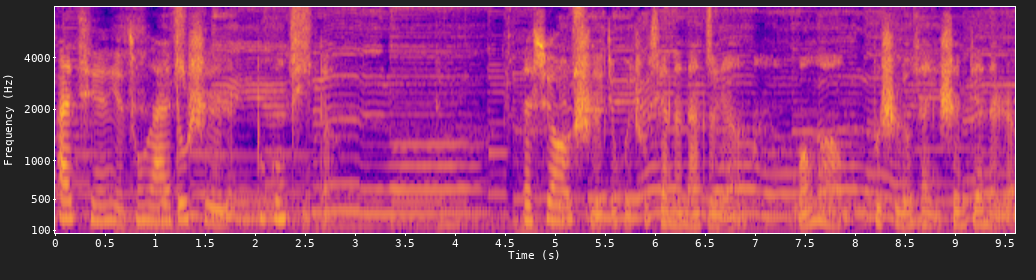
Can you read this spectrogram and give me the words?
爱情也从来都是不公平的，在需要时就会出现的那个人。往往不是留在你身边的人，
